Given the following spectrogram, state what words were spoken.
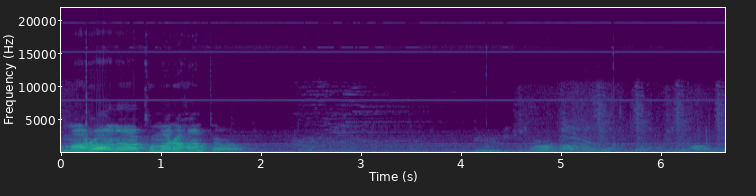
Kamarana Kamara Hunter Günlük iki tavan daha alacağım. Altı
